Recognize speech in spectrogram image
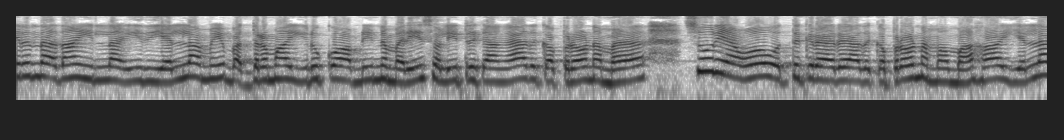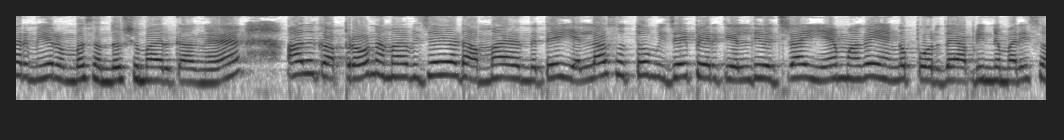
இருந்தால் தான் இல்லை இது எல்லாமே பத்திரமா இருக்கும் அப்படின்ற மாதிரி சொல்லிட்டு இருக்காங்க. அதுக்கப்புறம் நம்ம சூர்யாவும் ஒத்துக்கிறாரு. அதுக்கப்புறம் நம்ம மகா எல்லாருமே ரொம்ப சந்தோஷமா இருக்காங்க. அதுக்கப்புறம் நம்ம விஜயோட அம்மா இருந்துட்டு எல்லா சொத்தும் விஜய் பேருக்கு எழுதி வச்சுட்டா என் மகன் எங்க போறது? அப்படின்ற மாதிரி சொ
